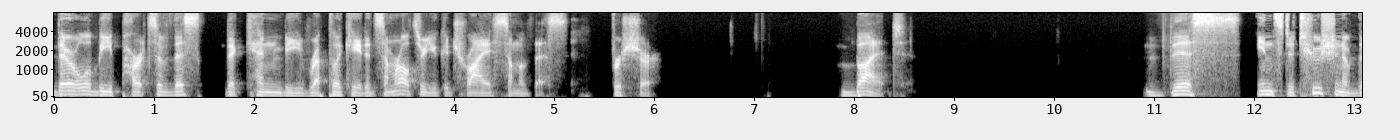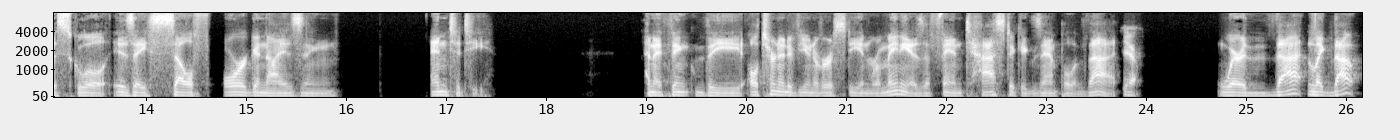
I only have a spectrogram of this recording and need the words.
there will be parts of this that can be replicated somewhere else, or you could try some of this for sure. But this institution of the school is a self organizing entity. And I think the alternative university in Romania is a fantastic example of that. Yeah. Where that, like, that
